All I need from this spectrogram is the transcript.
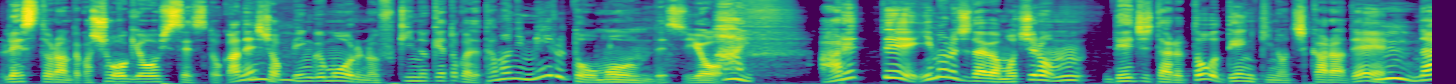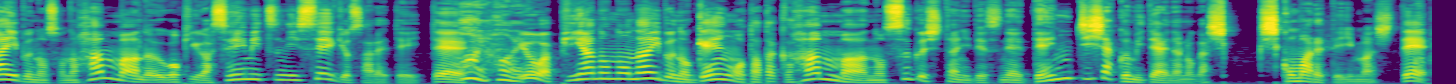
レストランとか商業施設とかね、ショッピングモールの吹き抜けとかでたまに見ると思うんですよ。はいあれって今の時代はもちろんデジタルと電気の力で、うん。内部のそのハンマーの動きが精密に制御されていて、はいはい。要はピアノの内部の弦を叩くハンマーのすぐ下にですね電磁石みたいなのがし仕込まれていまして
